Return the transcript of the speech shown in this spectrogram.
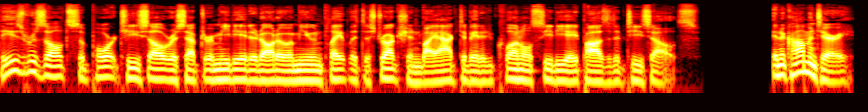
These results support T cell receptor mediated autoimmune platelet destruction by activated clonal CD8 positive T cells. In a commentary,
